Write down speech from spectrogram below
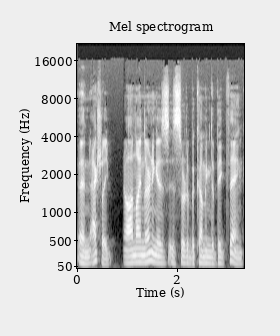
and actually online learning is, is sort of becoming the big thing.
